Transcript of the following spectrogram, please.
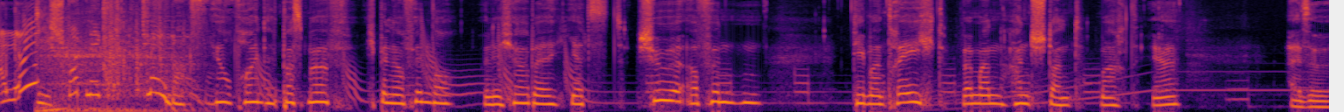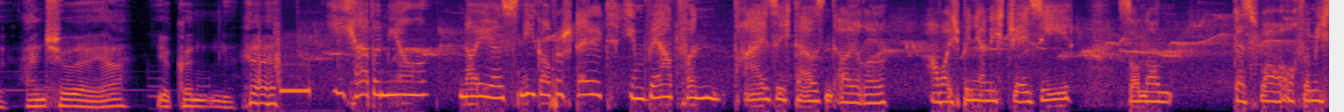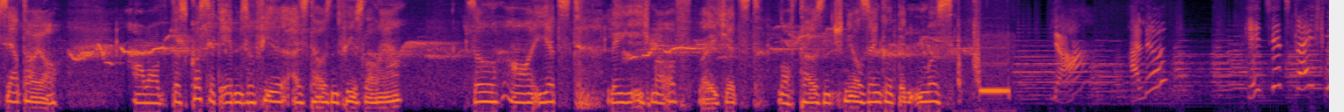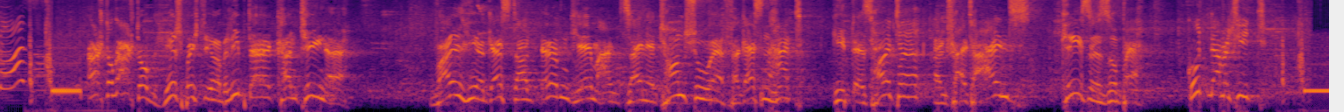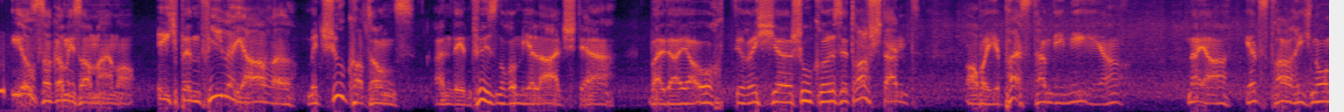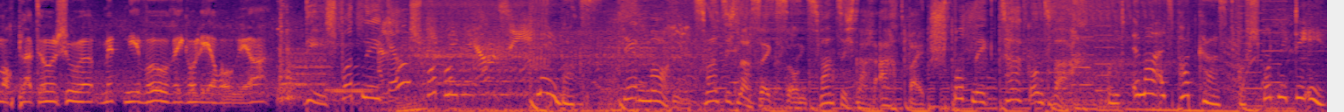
Hallo? Die Sputnik Mailbox. Ja, Freunde, passt mal auf. Ich bin Erfinder und ich habe jetzt Schuhe erfunden, die man trägt, wenn man Handstand macht, ja? Also Handschuhe, ja? Ihr könnt. Ich habe mir neue Sneaker bestellt im Wert von 30.000 Euro. Aber ich bin ja nicht Jay-Z, sondern das war auch für mich sehr teuer. Aber das kostet eben so viel als Tausendfüßler, ja? So, aber jetzt lege ich mal auf, weil ich jetzt noch 1000 Schnürsenkel binden muss. Ja? Hallo? Geht's jetzt gleich los? Achtung, Achtung, hier spricht Ihre beliebte Kantine. Weil hier gestern irgendjemand seine Turnschuhe vergessen hat, gibt es heute an Schalter 1 Käsesuppe. Guten Appetit! Hier ist der Kommissar Meiner. Ich bin viele Jahre mit Schuhkartons an den Füßen rumgelatscht, ja. Weil da ja auch die richtige Schuhgröße drauf stand. Aber gepasst haben die nie, ja. Naja, jetzt trage ich nur noch Plateauschuhe mit Niveauregulierung, ja. Die Sputnik. Hallo, Sputnik. Mailbox. Jeden Morgen 20 nach 6 und 20 nach 8 bei Sputnik Tag und Wach. Und immer als Podcast auf sputnik.de.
